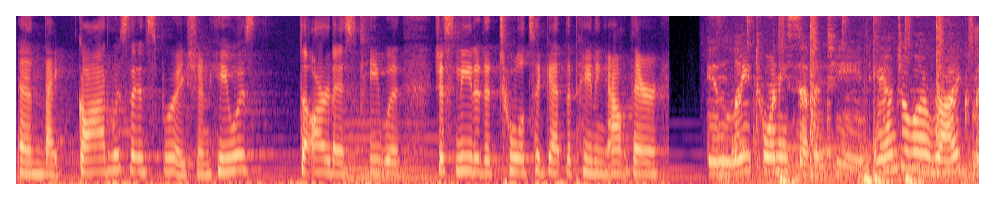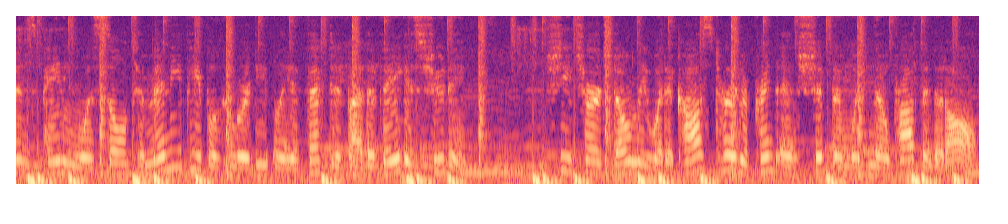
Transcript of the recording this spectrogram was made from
and like God was the inspiration. He was the artist. He would just needed a tool to get the painting out there. In late 2017, Angela Reichman's painting was sold to many people who were deeply affected by the Vegas shooting. She charged only what it cost her to print and ship them with no profit at all.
